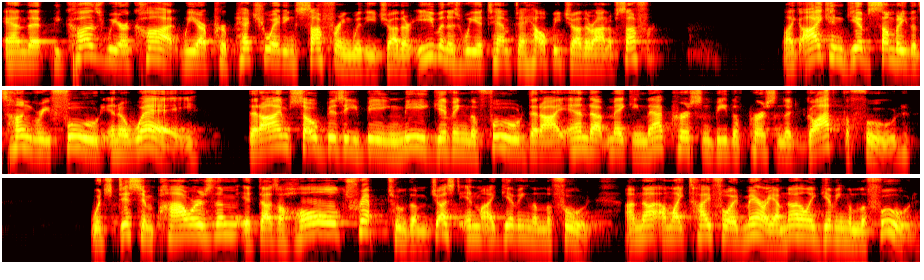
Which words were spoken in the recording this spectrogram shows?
and that because we are caught, we are perpetuating suffering with each other, even as we attempt to help each other out of suffering. Like I can give somebody that's hungry food in a way that I'm so busy being me giving the food that I end up making that person be the person that got the food, which disempowers them. It does a whole trip to them just in my giving them the food. I'm not, I'm like typhoid Mary. I'm not only giving them the food,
